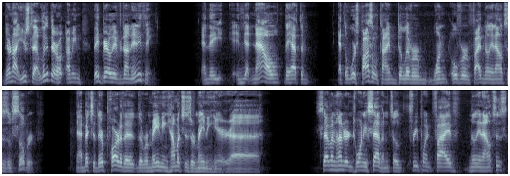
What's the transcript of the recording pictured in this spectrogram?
They're not used to that. Look at their, I mean, they barely have done anything. And they, and yet now they have to, at the worst possible time, deliver one over 5 million ounces of silver. And I bet you they're part of the, the remaining, how much is remaining here? Uh, 727, so 3.5 million ounces.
